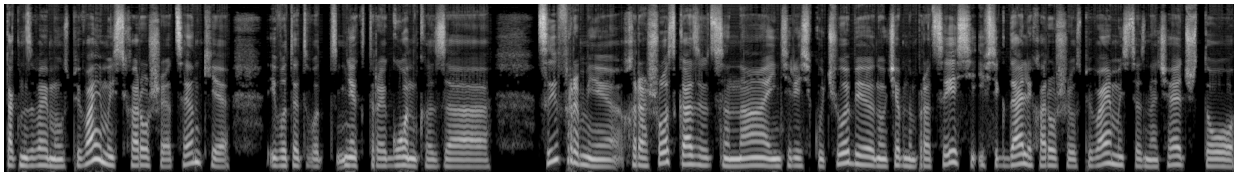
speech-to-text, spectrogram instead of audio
так называемая успеваемость, хорошие оценки и вот вот эта вот некоторая гонка за цифрами хорошо сказывается на интересе к учебе, на учебном процессе, и всегда ли хорошая успеваемость означает, что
